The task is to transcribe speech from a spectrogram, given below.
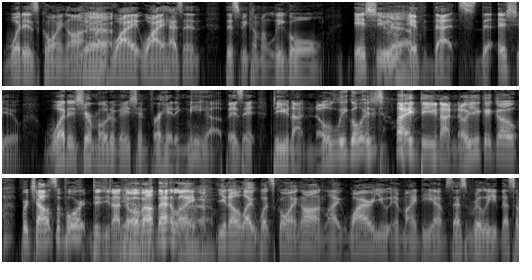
what is going on? Yeah. Like why why hasn't this become a legal issue Yeah. if that's the issue? What is your motivation for hitting me up? Is it do you not know legal issues? Like do you not know you could go for child support? Did you not know about that? Like Yeah. you know like what's going on? Like why are you in my DMs? That's really that's a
